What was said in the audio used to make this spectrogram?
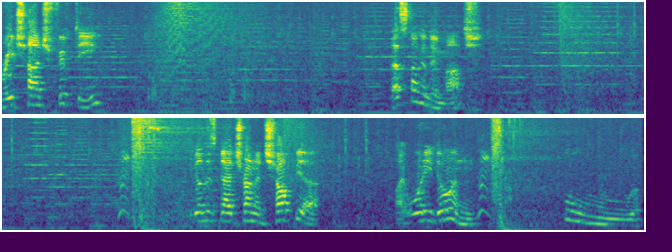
Recharge 50. That's not gonna do much. You got this guy trying to chop you. Like, what are you doing? Ooh.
